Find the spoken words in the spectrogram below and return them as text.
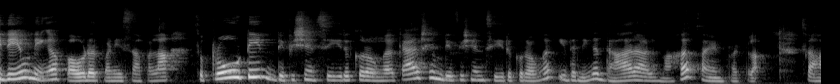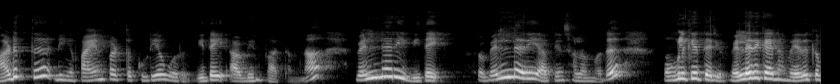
இதையும் நீங்கள் பவுடர் பண்ணி சாப்பிட்லாம். ஸோ ப்ரோட்டீன் டிஃபிஷியன்சி இருக்கிறவங்க கால்சியம் டிஃபிஷியன்சி இருக்கிறவங்க இதை நீங்கள் தாராளமாக பயன்படுத்தலாம். ஸோ அடுத்து நீங்கள் பயன்படுத்தக்கூடிய ஒரு விதை அப்படின்னு பார்த்தோம்னா வெள்ளரி விதை. ஸோ வெள்ளரி அப்படின்னு சொல்லும்போது உங்களுக்கே தெரியும். வெள்ளரிக்காய் நம்ம எதுக்கு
